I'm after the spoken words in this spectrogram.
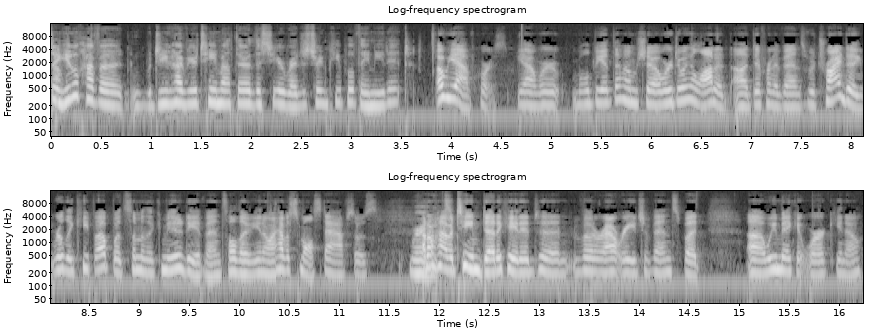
So. You'll have a. Do you have your team out there this year registering people if they need it? Oh yeah, of course. Yeah, we're we'll be at the home show. We're doing a lot of uh, different events. We're trying to really keep up with some of the community events. Although you know I have a small staff, so it's, I don't have a team dedicated to voter outreach events, but uh, we make it work. You know.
